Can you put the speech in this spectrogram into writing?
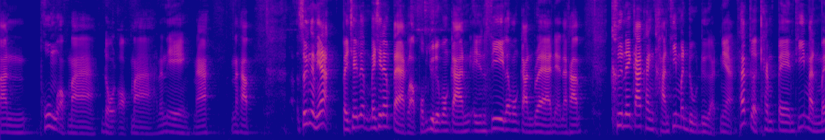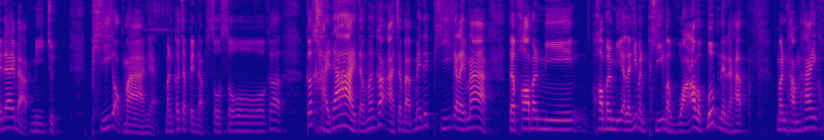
มันพุ่งออกมาโดดออกมานั่นเองนะนะครับ ซึ่งอันเนี้ยเป็นใช่เรื่องไม่ใช่เรื่องแปลกหรอก ผมอยู่ในวงการเอเจนซี่และวงการแบรนด์เนี่ยนะครับ คือในการแข่งขันที่มันดูเดือดเนี่ย ถ้าเกิดแคมเปญที่มันไม่ได้แบบมีจุด peak ออกมาเนี่ย มันก็จะเป็นแบบ so so ก็ก็ขายได้แต่มันก็อาจจะแบบไม่ได้ peak อะไรมาก แต่พอมันมีพอมันมีอะไรที่มัน peak มาว้าวแบบปุ๊บเนี่ยนะครับ มันทำให้ค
